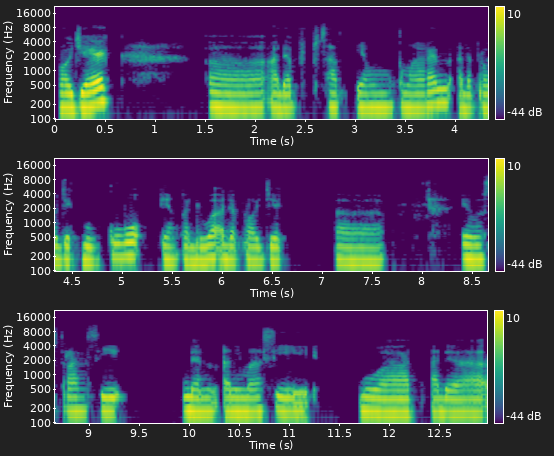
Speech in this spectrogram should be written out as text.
proyek uh, ada yang kemarin ada project buku, yang kedua ada project uh, ilustrasi dan animasi buat ada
